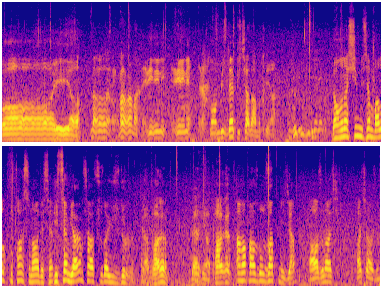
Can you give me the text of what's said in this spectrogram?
Oy ya. Lan biz ne piç adamık ya. Ben ona şimdi sen balık tutarsın ha desem. Gitsem yarım saat suda yüzdürürüm. Yaparım. Ben yaparım. Ama fazla uzatmayacağım. Ağzını aç. Aç ağzını.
